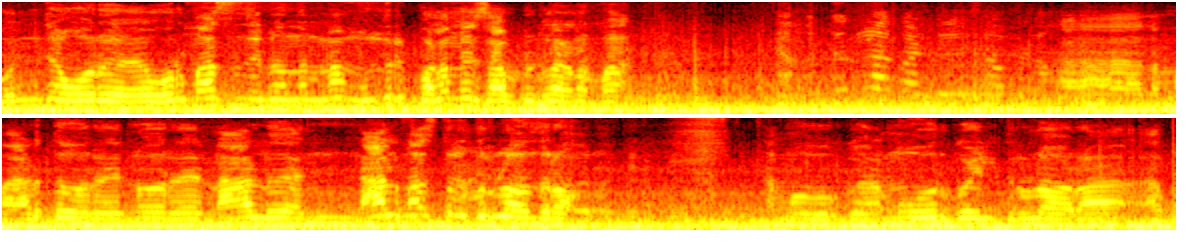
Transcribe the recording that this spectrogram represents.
கொஞ்சம் ஒரு ஒரு மாதம் சென்று வந்தோம்னா முந்திரி பழமே சாப்பிட்டுக்கலாம் நம்ம திருவிழா கண்டு சாப்பிடலாம் ஆ, நம்ம அடுத்த ஒரு இன்னொரு நாலு அஞ்சு நாலு மாதத்துல திருவிழா வந்துடும் நம்ம நம்ம ஊர் கோயில் திருவிழா வரும்.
